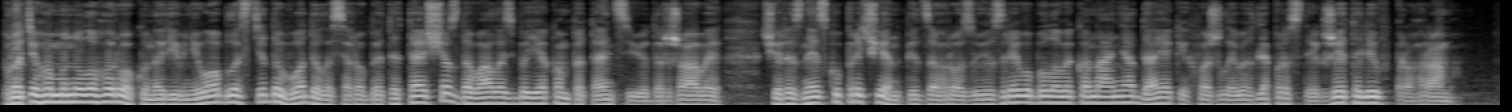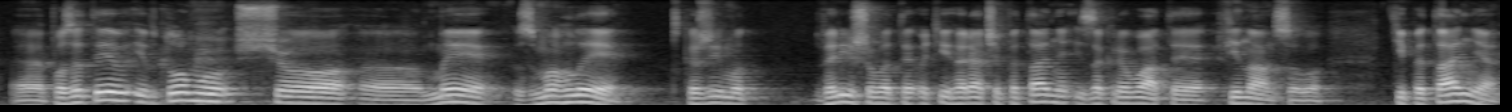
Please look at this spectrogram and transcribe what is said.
Протягом минулого року на рівні області доводилося робити те, що здавалось би є компетенцією держави. Через низку причин під загрозою зриву було виконання деяких важливих для простих жителів програм. Е, Позитив і в тому, що е, ми змогли, скажімо, вирішувати оті гарячі питання і закривати фінансово ті питання,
